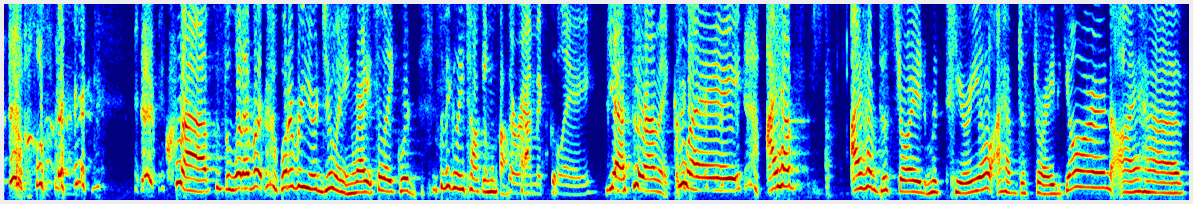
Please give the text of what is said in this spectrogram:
or crafts whatever whatever you're doing right so like we're specifically talking Some about ceramic clay. yeah ceramic clay i have i have destroyed material i have destroyed yarn i have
